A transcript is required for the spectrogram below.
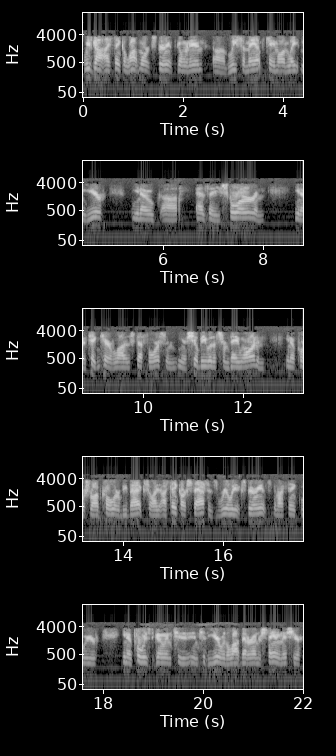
we've got, I think, a lot more experience going in. Uh, Lisa Mant came on late in the year, you know, uh, as a scorer and you know, taking care of a lot of the stuff for us, and you know, she'll be with us from day one, and you know, of course, Rob Kohler will be back. So I, I think our staff is really experienced, and I think we're you know, poised to go into into the year with a lot better understanding this year.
